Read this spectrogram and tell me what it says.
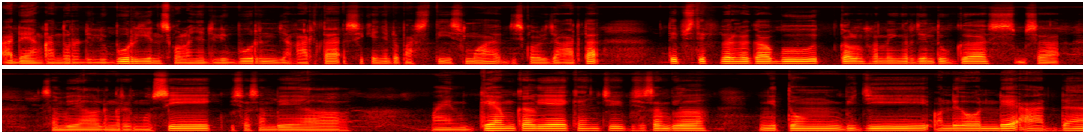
ada yang kantor diliburin, sekolahnya diliburin. Jakarta sih kayaknya udah pasti semua di sekolah di Jakarta tips-tips biar nggak gabut. Kalau misalkan lagi ngerjain tugas bisa sambil dengerin musik bisa sambil main game kali ya kan cuy. Bisa sambil ngitung biji onde-onde ada.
